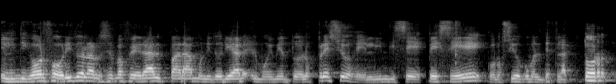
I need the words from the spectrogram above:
el indicador favorito de la Reserva Federal para monitorear el movimiento de los precios, el índice PCE, conocido como el deflactor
